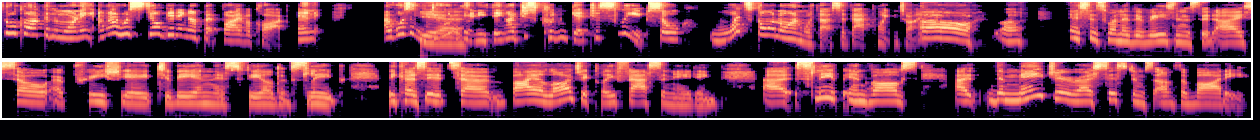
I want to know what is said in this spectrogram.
two o'clock in the morning, and I was still getting up at five o'clock. And I wasn't yes. doing anything. I just couldn't get to sleep. So, what's going on with us at that point in time? Oh, well, this is one of the reasons that I so appreciate to be in this field of sleep because it's uh, biologically fascinating. Uh, sleep involves uh, the major uh, systems of the body.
